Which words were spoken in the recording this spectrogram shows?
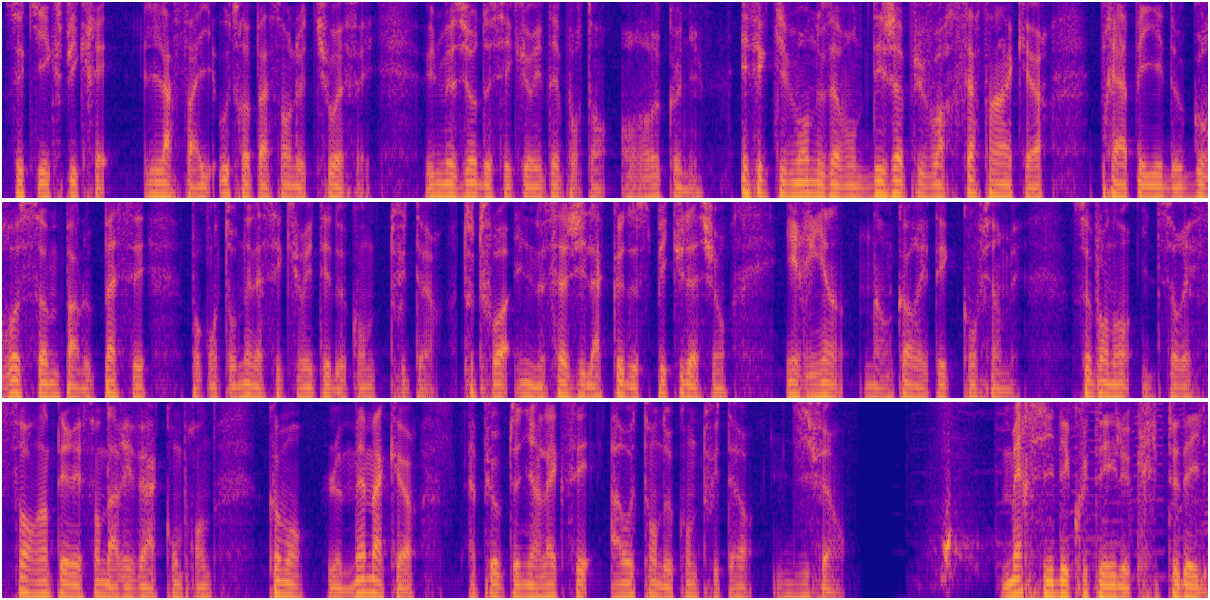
ce qui expliquerait la faille outrepassant le 2FA, une mesure de sécurité pourtant reconnue. Effectivement, nous avons déjà pu voir certains hackers prêts à payer de grosses sommes par le passé pour contourner la sécurité de comptes Twitter. Toutefois, il ne s'agit là que de spéculation et rien n'a encore été confirmé. Cependant, il serait fort intéressant d'arriver à comprendre comment le même hacker a pu obtenir l'accès à autant de comptes Twitter différents. Merci d'écouter le Crypto Daily.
